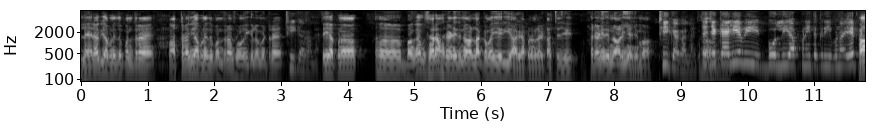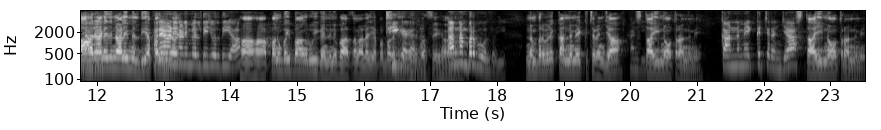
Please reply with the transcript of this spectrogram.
ਲਹਿਰਾ ਵੀ ਆਪਣੇ ਤੋਂ 15 ਹੈ ਪਾਤੜਾ ਵੀ ਆਪਣੇ ਤੋਂ 15 16 ਕਿਲੋਮੀਟਰ ਹੈ। ਠੀਕ ਆ ਗੱਲ ਤੇ ਆਪਣਾ ਬਾਂਗਾ ਮਸਾਰਾ ਹਰਿਆਣੇ ਦੇ ਨਾਲ ਲੱਗਮਾ ਏਰੀਆ ਆ ਗਿਆ ਆਪਣਾ ਨਾਲ ਟੱਚ ਜੇ ਹਰਿਆਣੇ ਦੇ ਨਾਲ ਹੀ ਆ ਜਮਾ। ਠੀਕ ਆ ਗੱਲ ਤੇ ਜੇ ਕਹਿ ਲਈਏ ਵੀ ਬੋਲੀ ਆਪਣੀ ਤਕਰੀਬਨ ਇਹ ਪਿੰਡ ਹਾਂ ਹਰਿਆਣੇ ਦੇ ਨਾਲ ਹੀ ਮਿਲਦੀ ਆ ਆਪਾਂ ਨੂੰ ਹਰਿਆਣੇ ਨਾਲ ਹੀ ਮਿਲਦੀ ਜੁਲਦੀ ਆ। ਹਾਂ ਹਾਂ ਆਪਾਂ ਨੂੰ ਬਾਈ ਬਾਂਗਰੂ ਹੀ ਕਹਿੰਦੇ ਨੇ ਬਾਹਰ ਤਾਂ ਨਾਲ ਜੀ ਆਪਾਂ ਬਗਲ ਕਿਸੇ ਪਾਸੇ ਹਾਂ। ਆ ਨੰਬਰ ਬੋਲ ਦਿਓ ਜੀ। ਨੰਬਰ ਵੀਰੇ 9154 27993 9154 27993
